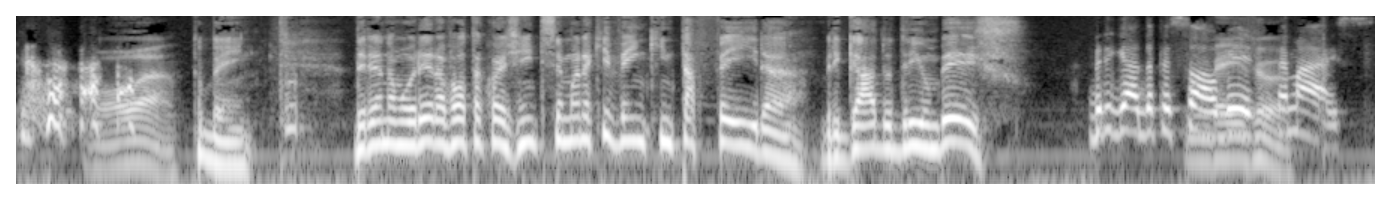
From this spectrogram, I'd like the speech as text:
Boa. Muito bem. Adriana Moreira volta com a gente semana que vem, quinta-feira. Obrigado, Dri. Um beijo. Obrigada, pessoal. Um beijo. beijo. Até mais.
